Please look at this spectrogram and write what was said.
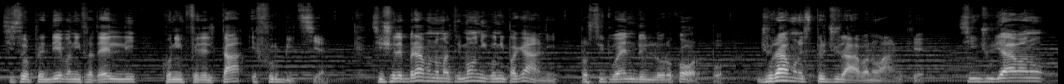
si sorprendevano i fratelli con infedeltà e furbizie, si celebravano matrimoni con i pagani, prostituendo il loro corpo, giuravano e spergiuravano anche, si ingiuriavano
